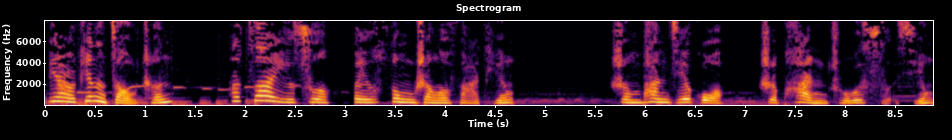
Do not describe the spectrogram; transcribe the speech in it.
第二天的早晨，他再一次被送上了法庭。审判结果是判处死刑，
